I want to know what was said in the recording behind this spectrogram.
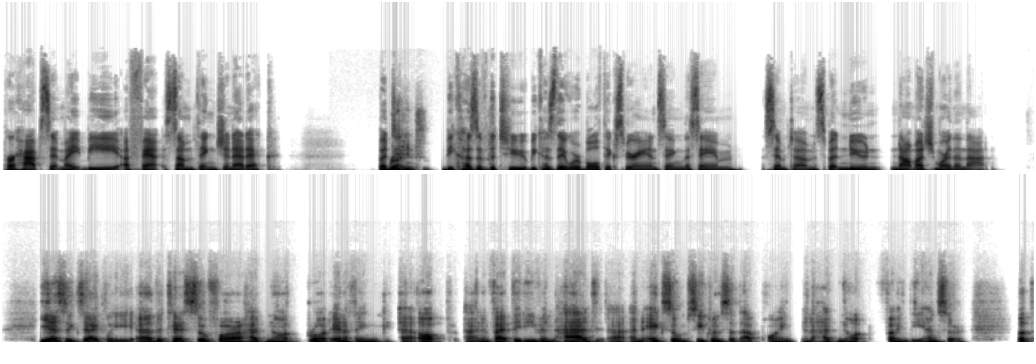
perhaps it might be a fa- something genetic, but Right. didn't because of the two because they were both experiencing the same symptoms, but knew not much more than that. Yes, exactly. Uh, the tests so far had not brought anything uh, up. And in fact, they'd even had uh, an exome sequence at that point and it had not found the answer. But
